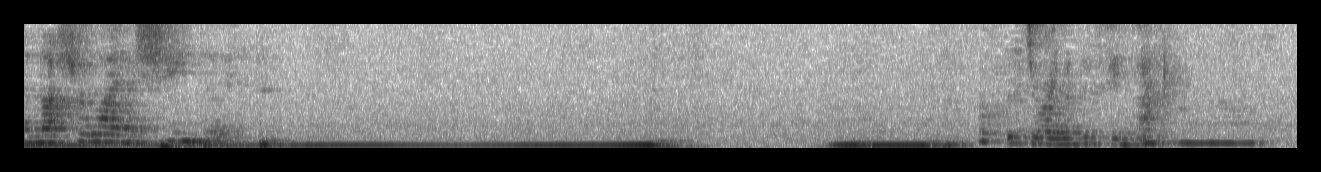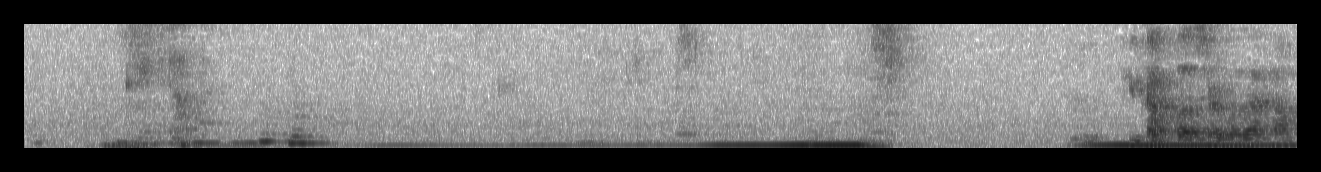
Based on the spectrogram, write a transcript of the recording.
I'm not sure why I'm ashamed of it. The story with this feedback? Okay, it stopped. If you come closer, will that help?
